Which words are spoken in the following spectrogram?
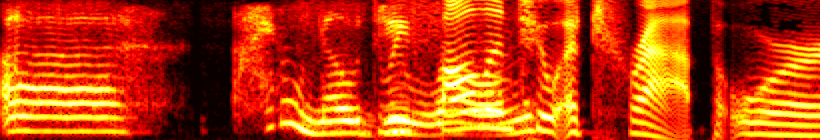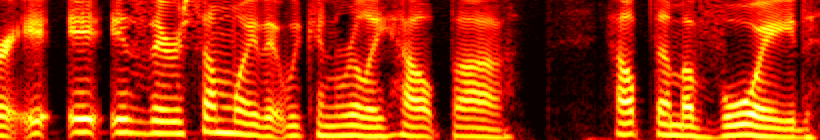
Uh, I don't know. Do, do we wrong. fall into a trap, or is there some way that we can really help uh, help them avoid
